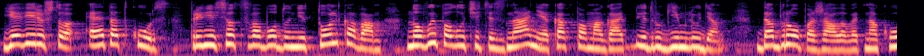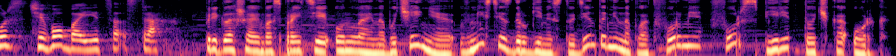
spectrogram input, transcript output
Я верю, что этот курс принесет свободу не только вам, но вы получите знания, как помогать и другим людям. Добро пожаловать на курс «Чего боится страх». Приглашаем вас пройти онлайн-обучение вместе с другими студентами на платформе forspirit.org.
